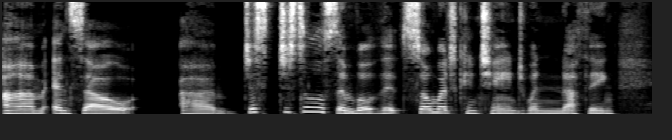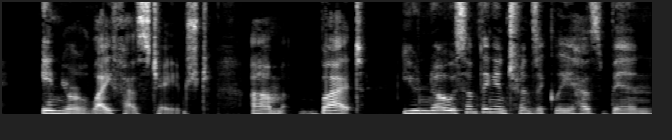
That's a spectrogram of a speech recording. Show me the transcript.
Um, and so um, just just a little symbol that so much can change when nothing in your life has changed. Um, but you know something intrinsically has been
